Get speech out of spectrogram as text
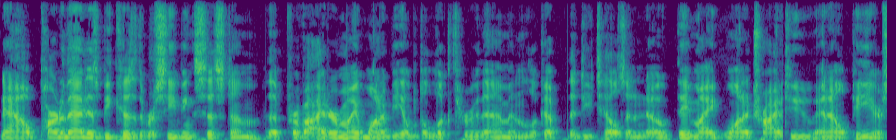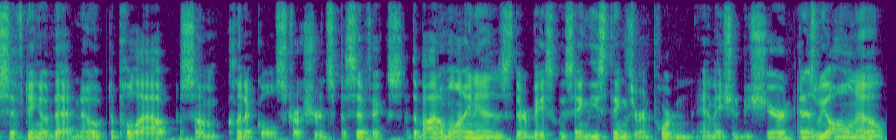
Now, part of that is because the receiving system, the provider might want to be able to look through them and look up the details in a note. They might want to try to do NLP or sifting of that note to pull out some clinical structured specifics. But the bottom line is they're basically saying these things are important and they should be shared. And as we all know,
